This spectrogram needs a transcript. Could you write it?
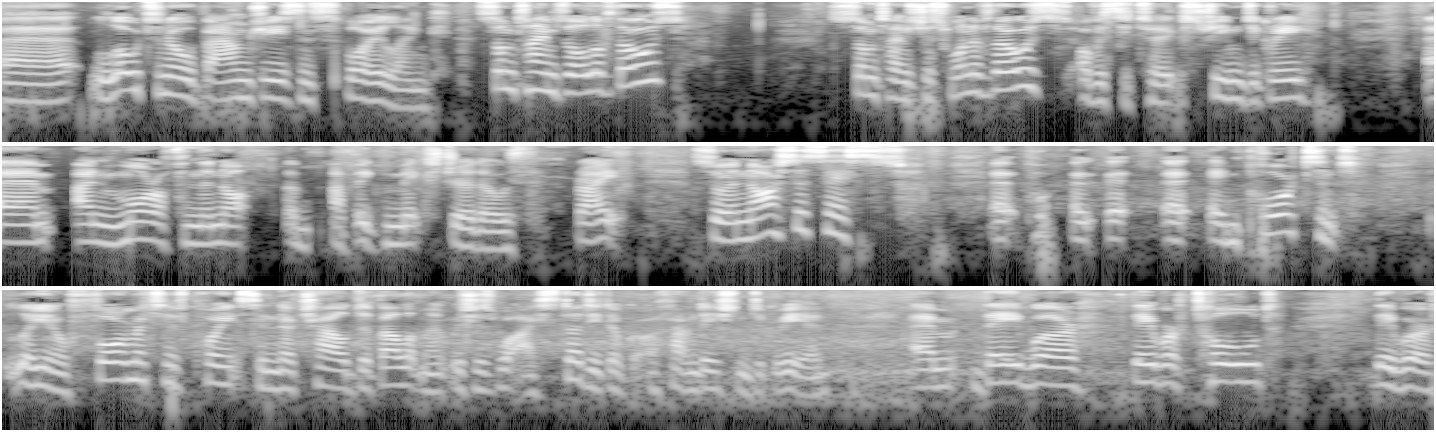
uh, low to no boundaries, and spoiling. Sometimes all of those, sometimes just one of those, obviously to extreme degree, um, and more often than not, a, a, big mixture of those, right? So a narcissist's uh, uh, uh, important, you know, formative points in their child development, which is what I studied. I've got a foundation degree in. Um, they were they were told they were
